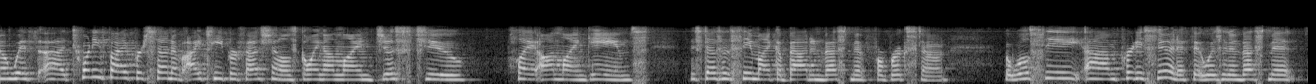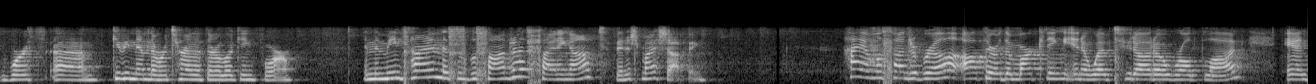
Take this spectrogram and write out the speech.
know, with 25% uh, of IT professionals going online just to play online games, this doesn't seem like a bad investment for Brookstone. But we'll see um, pretty soon if it was an investment worth um, giving them the return that they're looking for. In the meantime, this is LaSandra signing off to finish my shopping. Hi, I'm LaSandra Brill, author of the Marketing in a Web 2.0 World blog, and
